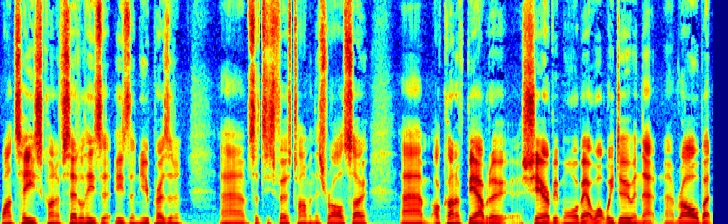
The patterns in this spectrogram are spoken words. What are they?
once he's kind of settled. He's a, he's the new president, um, so it's his first time in this role. So um, I'll kind of be able to share a bit more about what we do in that uh, role. But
